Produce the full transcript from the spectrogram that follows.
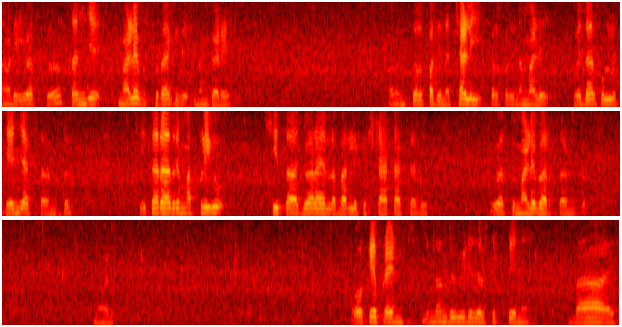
ನೋಡಿ, ಇವತ್ತು ಸಂಜೆ ಮಳೆ ಶುರುವಾಗಿದೆ ನಮ್ಮ ಕಡೆ. ಒಂದು ಸ್ವಲ್ಪ ದಿನ ಚಳಿ, ಸ್ವಲ್ಪ ದಿನ ಮಳೆ ವೆದರ್ ಫುಲ್ಲು ಚೇಂಜ್ ಆಗ್ತಾ ಉಂಟು. ಈ ಥರ ಆದರೆ ಮಕ್ಕಳಿಗೂ ಶೀತ, ಜ್ವರ ಎಲ್ಲ ಬರಲಿಕ್ಕೆ ಸ್ಟಾರ್ಟ್ ಆಗ್ತದೆ. ಇವತ್ತು ಮಳೆ ಬರ್ತಾ ಉಂಟು. ನೋಡಿ. ಓಕೆ ಫ್ರೆಂಡ್ಸ್ ಇನ್ನೊಂದು ವೀಡಿಯೋದಲ್ಲಿ ಸಿಗ್ತೇನೆ. ಬಾಯ್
